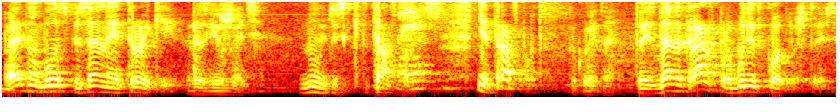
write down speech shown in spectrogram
Поэтому будут специальные тройки разъезжать. Ну, то есть какие-то транспорт. Настоящий. Нет, транспорт какой-то. То есть даже транспорт будет кодыш. То есть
